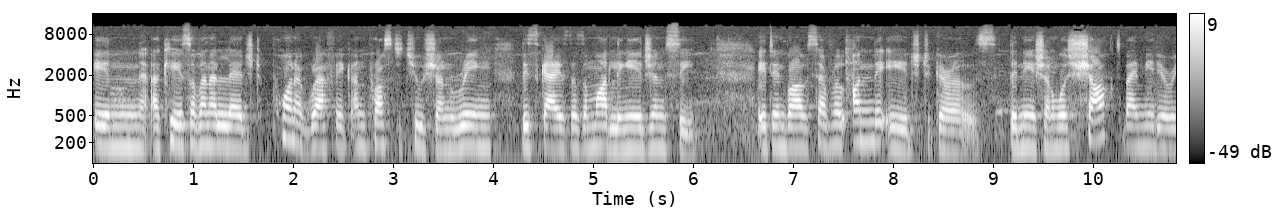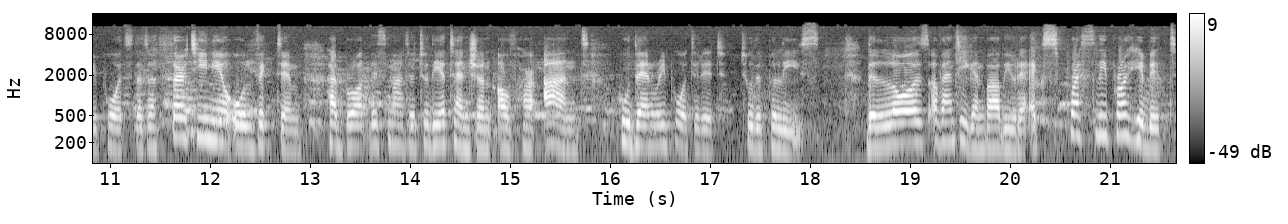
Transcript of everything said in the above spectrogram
in a case of an alleged pornographic and prostitution ring disguised as a modeling agency. It involved several underage girls. The nation was shocked by media reports that a 13-year-old victim had brought this matter to the attention of her aunt, who then reported it to the police. The laws of Antigua and Barbuda expressly prohibit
